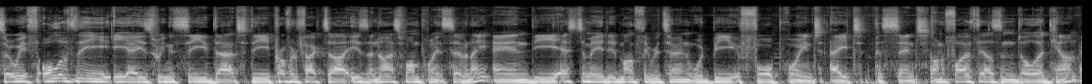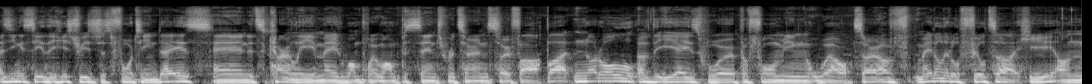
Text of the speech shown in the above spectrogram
So with all of the EAs, we can see that the profit factor is a nice 1.78 and the estimated monthly return would be 4.8% on a $5,000 account. As you can see, the history is just 14 days and it's currently made 1.1% return so far. But not all of the EAs were performing well. So I've made a little filter here on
